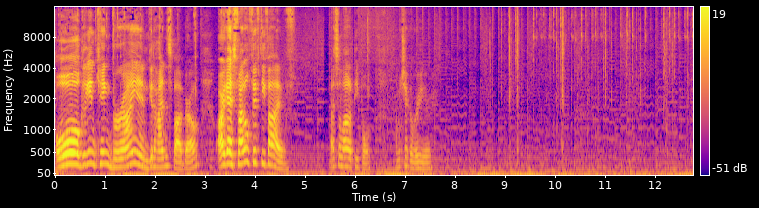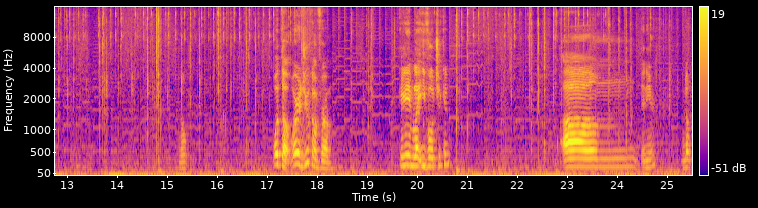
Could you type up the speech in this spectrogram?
Oh, good game, King Brian. Good hiding spot, bro. All right, guys, final 55. That's a lot of people. Let me check over here. Nope. What the? Where did you come from? Good game, like evil chicken. Um, in here? Nope.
